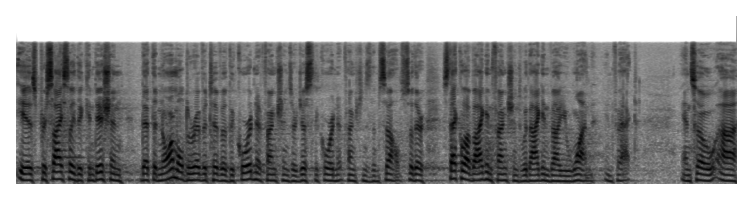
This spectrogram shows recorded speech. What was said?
is precisely the condition that the normal derivative of the coordinate functions are just the coordinate functions themselves. So they're Steklov eigenfunctions with eigenvalue 1, in fact. And so, uh,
